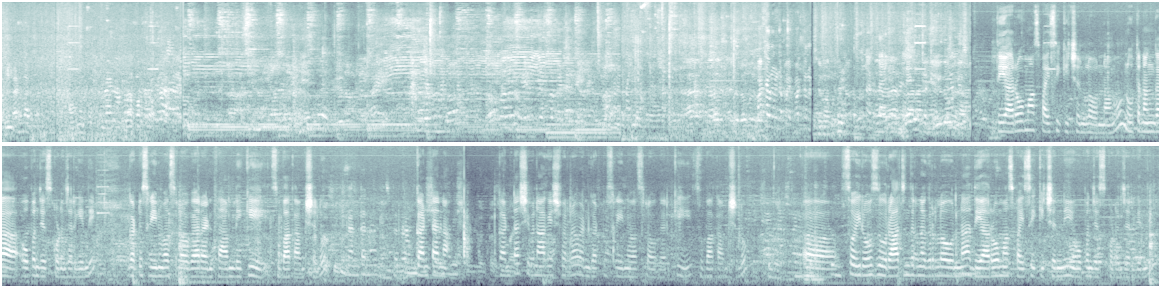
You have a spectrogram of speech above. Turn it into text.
అవును the aroma spicy కిచెన్లో ఉన్నాము. నూతనంగా ఓపెన్ చేసుకోవడం జరిగింది. గట్టు శ్రీనివాసరావు గారు అండ్ ఫ్యామిలీకి శుభాకాంక్షలు. గంటన గంట శివనాగేశ్వరరావు అండ్ గట్టు శ్రీనివాసరావు గారికి శుభాకాంక్షలు. సో ఈరోజు రాజేంద్ర నగర్లో ఉన్న ది అరోమా స్పైసీ కిచెన్ని ఓపెన్ చేసుకోవడం జరిగింది.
